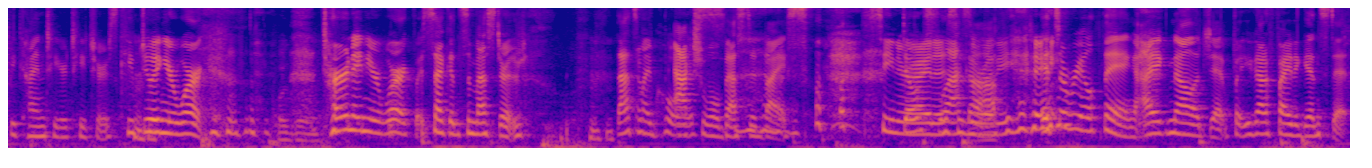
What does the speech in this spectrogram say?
be kind to your teachers. Keep doing your work. Turn in your work by second semester. That's my actual best advice. Don't Senioritis slack is off. already hitting. It's a real thing. I acknowledge it, but you got to fight against it.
